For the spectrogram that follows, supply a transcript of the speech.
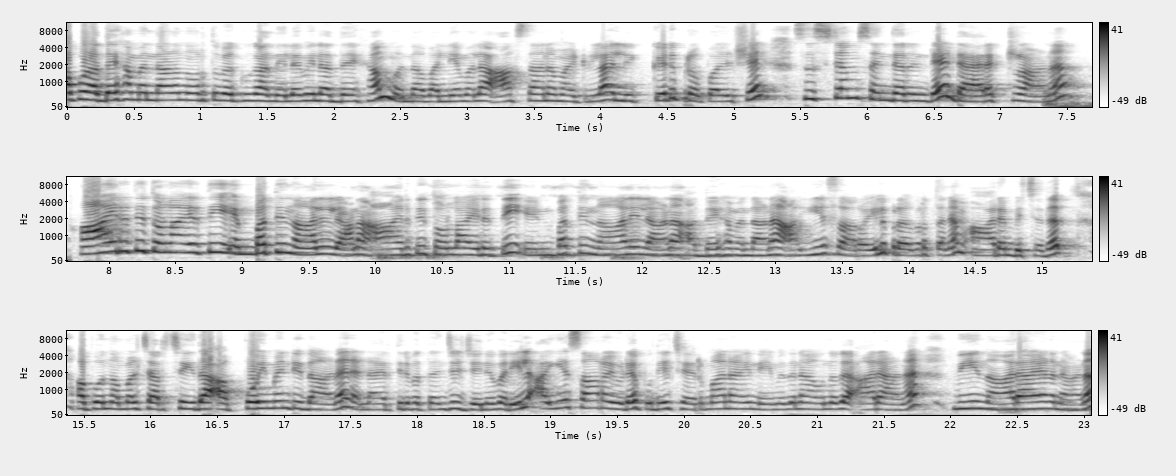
അപ്പോൾ അദ്ദേഹം എന്താണെന്ന് ഓർത്തു വെക്കുക? നിലവിൽ അദ്ദേഹം എന്താ വലിയമല ആസ്ഥാനമായിട്ടുള്ള ലിക്വിഡ് പ്രൊപ്പൽഷൻ സിസ്റ്റം സെന്ററിന്റെ ഡയറക്ടറാണ് ആയിരത്തി തൊള്ളായിരത്തി എൺപത്തിനാലിലാണ് ആയിരത്തി തൊള്ളായിരത്തി എൺപത്തി നാലിലാണ് അദ്ദേഹം എന്താണ് ഐ എസ് ആർ ഒയിൽ പ്രവർത്തനം ആരംഭിച്ചത്. അപ്പോൾ നമ്മൾ ചർച്ച ചെയ്ത അപ്പോയിൻമെന്റ് ഇതാണ്. രണ്ടായിരത്തി ഇരുപത്തി അഞ്ച് ജനുവരിയിൽ ഐ എസ് ആർ ഒയുടെ പുതിയ ചെയർമാനായി നിയമിതനാവുന്നത് ആരാണ്? വി നാരായണനാണ്.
